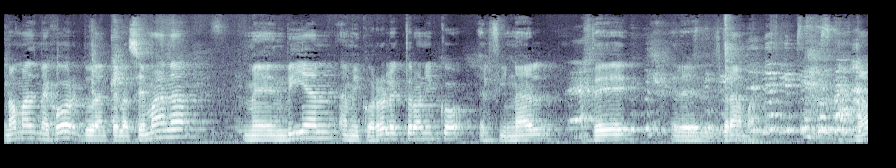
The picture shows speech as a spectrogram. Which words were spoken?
no más mejor, durante la semana me envían a mi correo electrónico el final del drama. ¿no?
